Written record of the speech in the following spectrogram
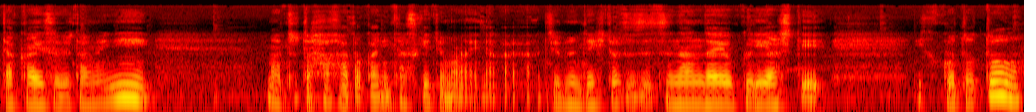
打開するために、まあちょっと母とかに助けてもらいながら自分で一つずつ難題をクリアしていくことと、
